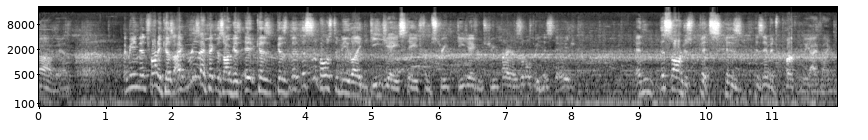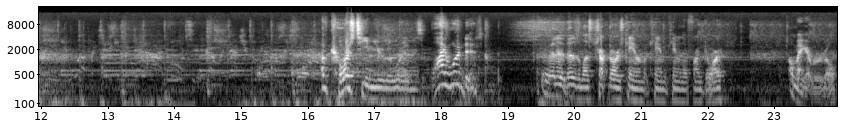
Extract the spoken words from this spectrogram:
Oh man. I mean, it's funny because I the reason I picked this song is it because because th this is supposed to be like DJ stage from Street DJ from Street Fighter. It's supposed to be his stage, and this song just fits his his image perfectly. I think. Of course, Team Yula wins. Why wouldn't it? That is unless Chuck Norris came came came in their front door. Omega Rugal.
